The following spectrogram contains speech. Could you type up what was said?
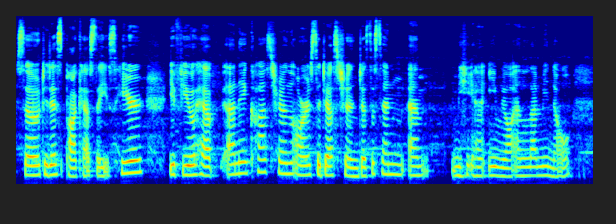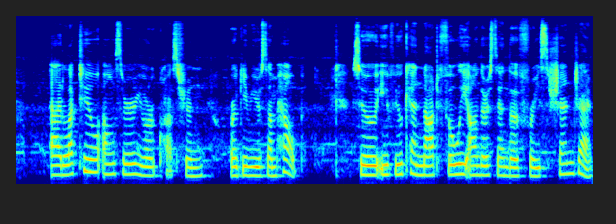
so today's podcast is here. If you have any question or suggestion, just send um, me an email and let me know. I'd like to answer your question or give you some help. So if you cannot fully understand the phrase 山寨,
